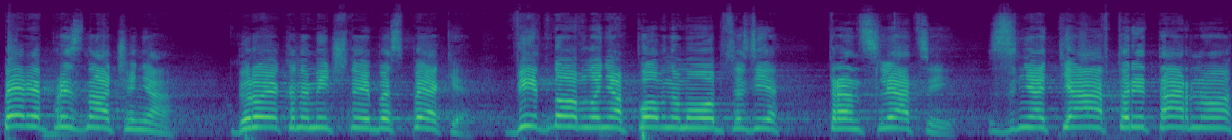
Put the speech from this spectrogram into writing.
перепризначення Бюро економічної безпеки, відновлення в повному обсязі трансляцій, зняття авторитарного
